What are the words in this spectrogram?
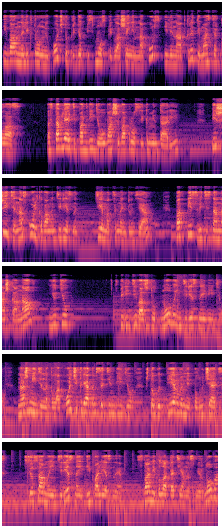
и вам на электронную почту придет письмо с приглашением на курс или на открытый мастер-класс. Оставляйте под видео ваши вопросы и комментарии. Пишите, насколько вам интересна тема Цимэнь-Дунзя. Подписывайтесь на наш канал YouTube. Впереди вас ждут новые интересные видео. Нажмите на колокольчик рядом с этим видео, чтобы первыми получать все самое интересное и полезное. С вами была Татьяна Смирнова.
